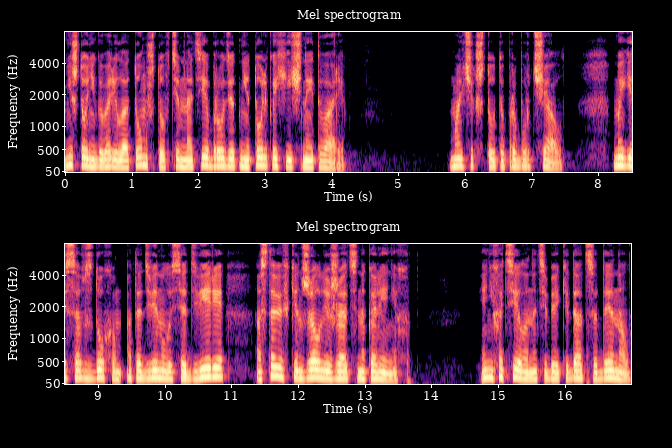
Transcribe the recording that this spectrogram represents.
ничто не говорило о том, что в темноте бродят не только хищные твари. Мальчик что-то пробурчал. Мэгги со вздохом отодвинулась от двери, оставив кинжал лежать на коленях. «Я не хотела на тебя кидаться, Дэннел.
